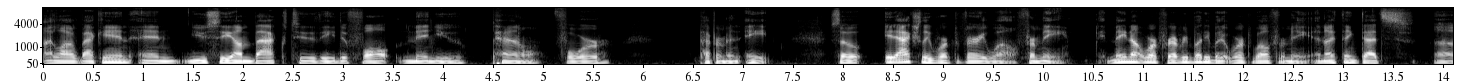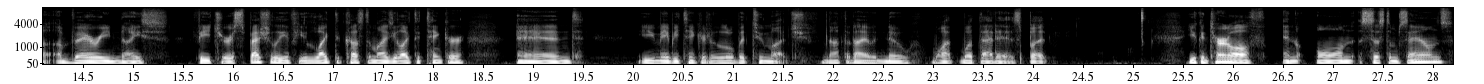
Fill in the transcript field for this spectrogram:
I logged back in, and you see I'm back to the default menu panel for Peppermint 8. So it actually worked very well for me. It may not work for everybody, but it worked well for me. And I think that's uh, a very nice feature, especially if you like to customize, you like to tinker, and you maybe tinkered a little bit too much. Not that I would know what, what that is, but you can turn off and on system sounds.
